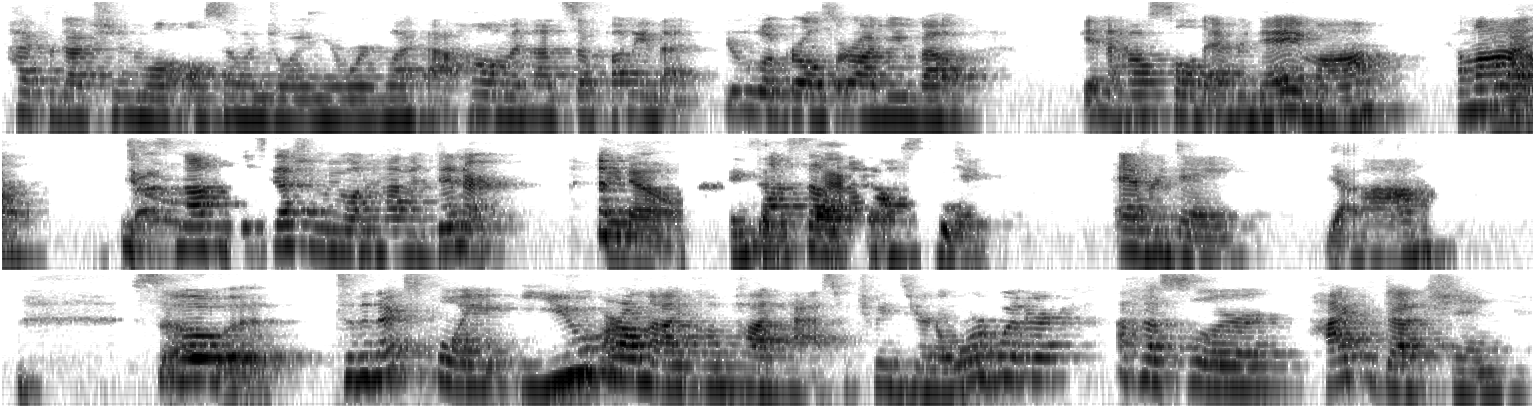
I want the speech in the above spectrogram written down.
high production while also enjoying your work life at home. And that's so funny that your little girls are on you about getting a household every day, mom. Come on. it's not the discussion we want to have at dinner. I know. want sell that house today, every day. Yeah. Mom. So uh, to the next point, you are on the Icon podcast, which means you're an award winner, a hustler, high production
